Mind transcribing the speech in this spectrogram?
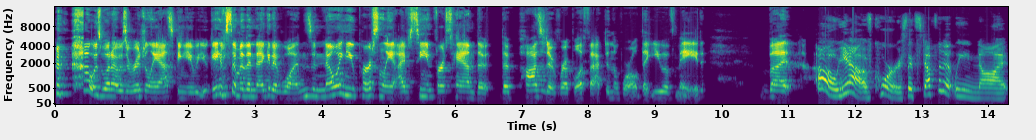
that was what I was originally asking you, but you gave some of the negative ones. And knowing you personally, I've seen firsthand the the positive ripple effect in the world that you have made. But oh yeah, of course. It's definitely not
